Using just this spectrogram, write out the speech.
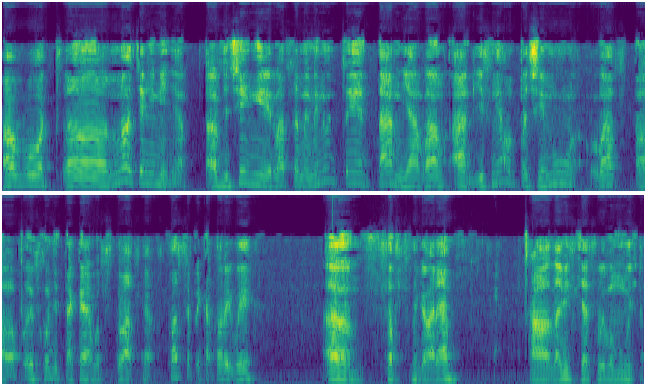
вот, э, но тем не менее, в течение 21 минуты там я вам объяснял, почему у вас э, происходит такая вот ситуация, ситуация, при которой вы, э, собственно говоря, зависите от своего мужа.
